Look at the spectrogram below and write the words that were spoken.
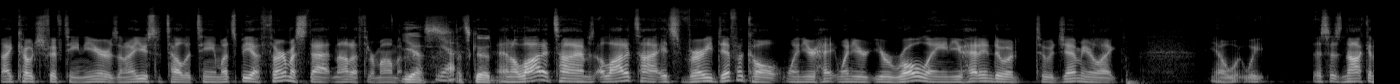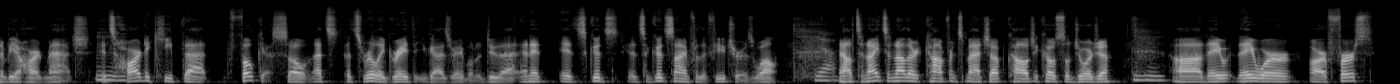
I coached 15 years and I used to tell the team, let's be a thermostat, not a thermometer. Yes, Yeah. that's good. And a lot of times, a lot of times it's very difficult when you're he- when you're you're rolling and you head into a to a gym. And you're like, you know, we, we this is not going to be a hard match. It's hard to keep that focus. So that's that's really great that you guys are able to do that, and it it's good. It's a good sign for the future as well. Yeah. Now tonight's another conference matchup. College of Coastal Georgia. Uh, they they were our first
